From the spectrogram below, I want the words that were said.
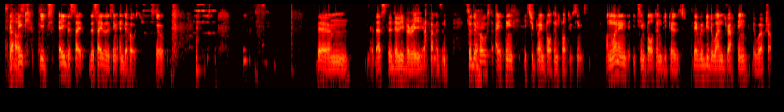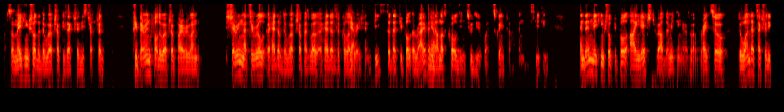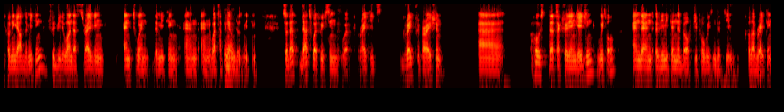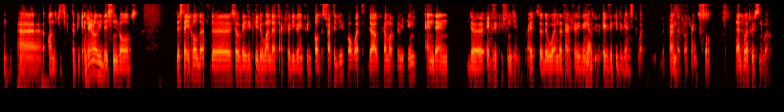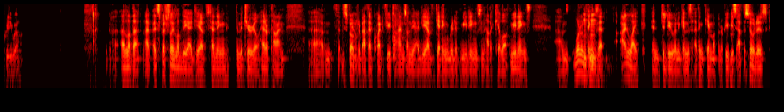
to I host. think it's a the size the size of the team and the host. So the um, that's the delivery of Amazon. So the yeah. host, I think, is super important for two things. On one end, it's important because they will be the one drafting the workshop. So making sure that the workshop is actually structured, preparing for the workshop for everyone, sharing material ahead of the workshop as well, ahead of the collaboration piece, so that people arrive and they're not called into the, what's going to happen in this meeting. And then making sure people are engaged throughout the meeting as well, right? So the one that's actually calling out the meeting should be the one that's driving end to end the meeting and, and what's happening yep. in those meetings. So that that's what we've seen work, right? It's great preparation, uh, host that's actually engaging with all, and then a limited number of people within the team collaborating uh, on a specific topic. And generally, this involves the stakeholder, the so basically the one that's actually going to enforce the strategy for what's the outcome of the meeting, and then the execution team, right? So the one that's actually going yep. to execute against what the problem that we're trying to solve. That's what we've seen work really well. I love that. I especially love the idea of sending the material ahead of time. Um, I've spoken yeah. about that quite a few times on the idea of getting rid of meetings and how to kill off meetings. Um, one of the mm-hmm. things that I like and to do, and again, I think came up in a previous episode, is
